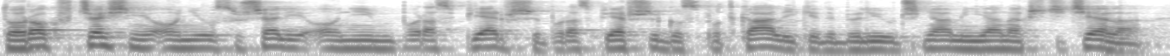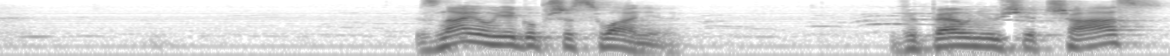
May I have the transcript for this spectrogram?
to rok wcześniej oni usłyszeli o nim po raz pierwszy, po raz pierwszy go spotkali, kiedy byli uczniami Jana Chrzciciela. Znają jego przesłanie. Wypełnił się czas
